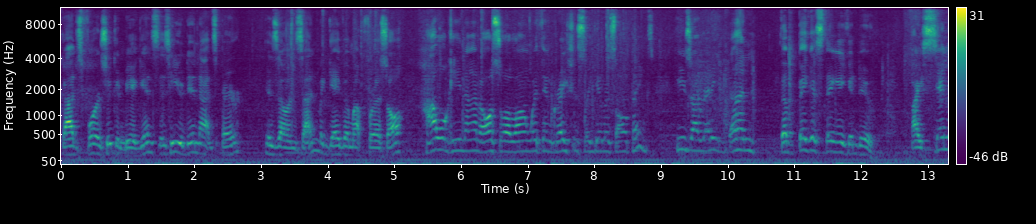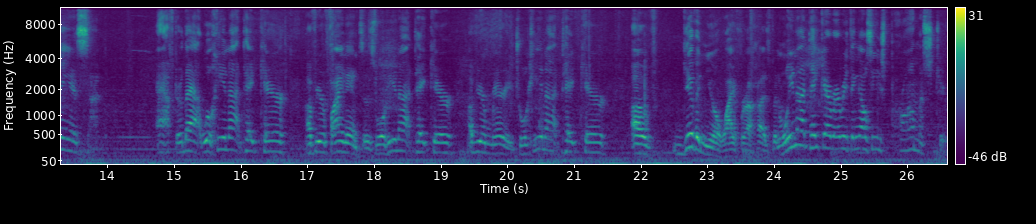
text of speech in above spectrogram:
God's for us, who can be against us? He who did not spare his own son, but gave him up for us all. How will he not also, along with him, graciously give us all things? He's already done the biggest thing he could do by sending his son. After that, will he not take care of your finances? Will he not take care of your marriage? Will he not take care of giving you a wife or a husband? Will he not take care of everything else he's promised to?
